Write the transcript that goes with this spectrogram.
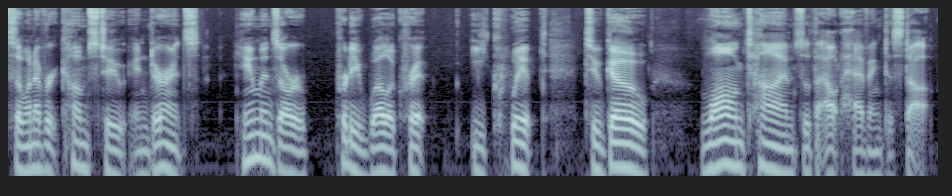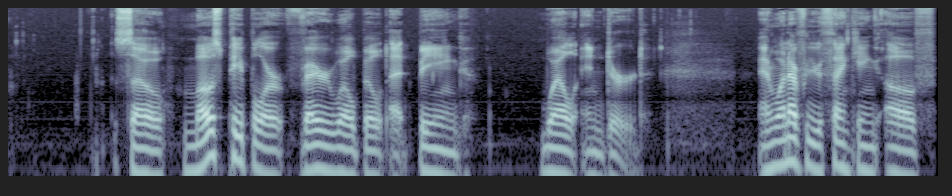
So, whenever it comes to endurance, humans are pretty well equipped, to go long times without having to stop. So, most people are very well built at being well endured. And whenever you're thinking of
